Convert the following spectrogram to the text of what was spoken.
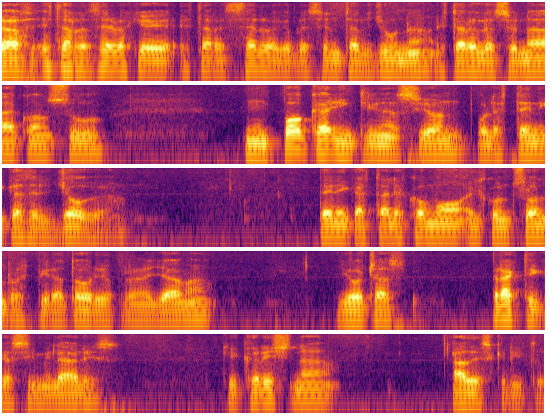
Haribol. esta, reserva que, esta reserva que presenta Arjuna está relacionada con su poca inclinación por las técnicas del yoga. Técnicas tales como el control respiratorio, pranayama, y otras prácticas similares que Krishna ha descrito.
